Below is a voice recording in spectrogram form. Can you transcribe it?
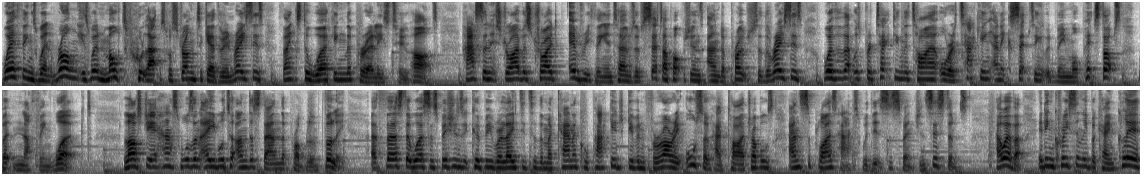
Where things went wrong is when multiple laps were strung together in races thanks to working the Pirellis too hard. Haas and its drivers tried everything in terms of setup options and approach to the races, whether that was protecting the tyre or attacking and accepting it would mean more pit stops, but nothing worked. Last year Haas wasn't able to understand the problem fully. At first there were suspicions it could be related to the mechanical package given Ferrari also had tyre troubles and supplies Haas with its suspension systems. However, it increasingly became clear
